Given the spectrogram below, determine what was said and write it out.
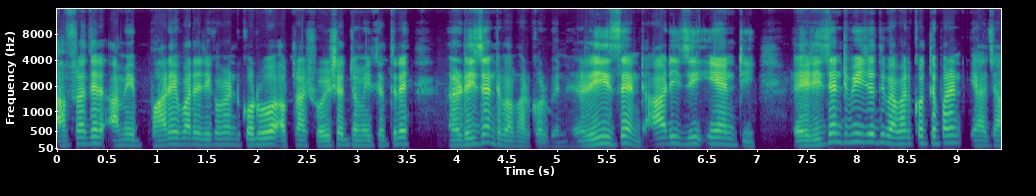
আপনাদের আমি বারে বারে রিকমেন্ড করব আপনার সরিষার জমির ক্ষেত্রে রিজেন্ট ব্যবহার করবেন। রিজেন্ট আর ইজি জি এন টি এই রিজেন্ট বি যদি ব্যবহার করতে পারেন ইয়া যা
